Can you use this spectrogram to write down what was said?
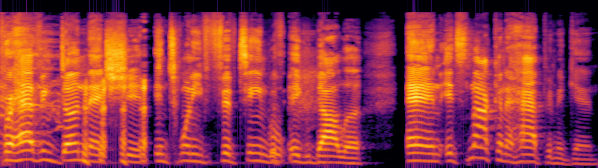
for having done that shit in 2015 with Iguodala, and it's not gonna happen again.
